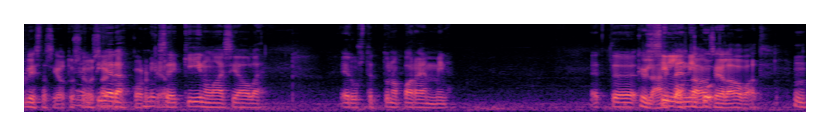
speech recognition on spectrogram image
listasijoitus en tiedä, miksei kiinalaisia ole edustettuna paremmin. Että kyllähän silleen, niin kuin, siellä ovat. Hmm.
